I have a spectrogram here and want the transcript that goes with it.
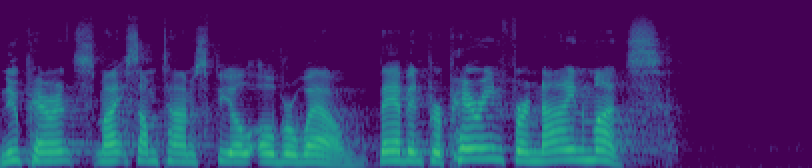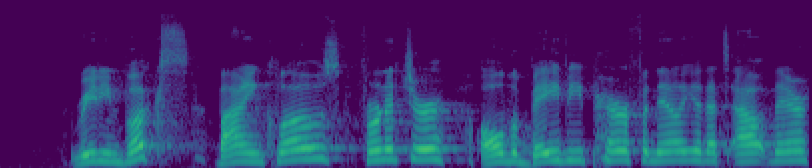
New parents might sometimes feel overwhelmed. They have been preparing for nine months, reading books, buying clothes, furniture, all the baby paraphernalia that's out there.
